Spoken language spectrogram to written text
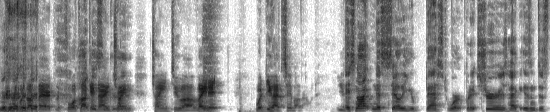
I was up at like four o'clock at night trying trying to uh, write it. What do you have to say about that one? You- It's not necessarily your best work, but it sure as heck isn't just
